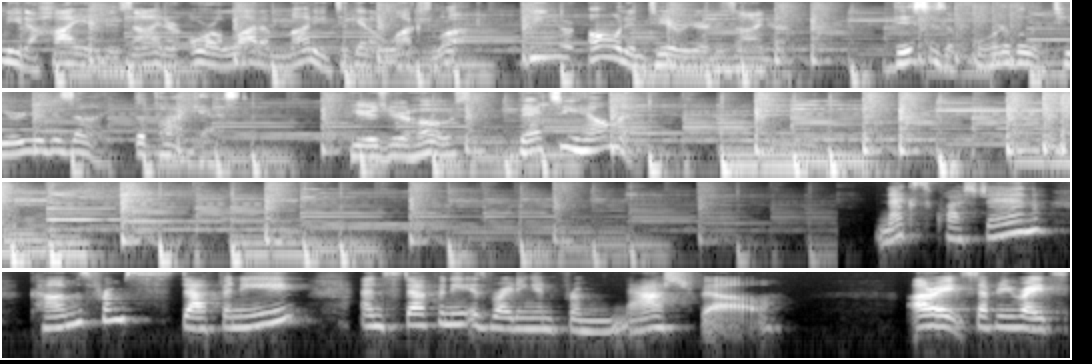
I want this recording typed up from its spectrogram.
don't need a high end designer or a lot of money to get a luxe look. Be your own interior designer. This is Affordable Interior Design, the podcast. Here's your host, Betsy Helmuth. Next question comes from Stephanie, and Stephanie is writing in from Nashville. All right, Stephanie writes,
